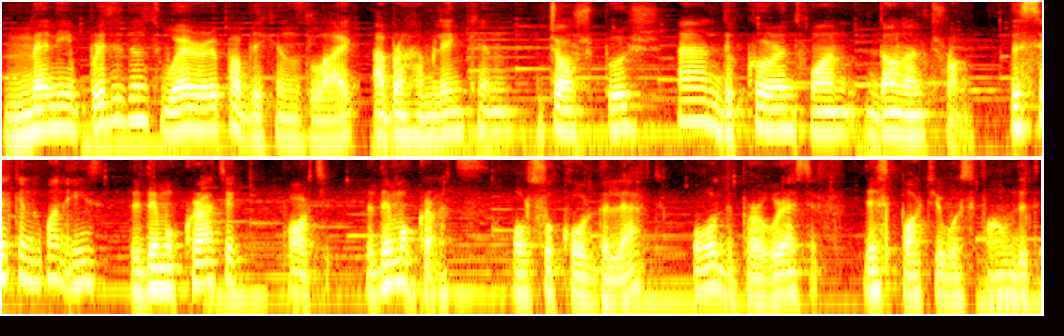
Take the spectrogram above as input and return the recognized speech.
Many presidents were Republicans like Abraham Lincoln, George Bush, and the current one, Donald Trump. The second one is the Democratic Party. The Democrats, also called the left or the progressive. This party was founded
